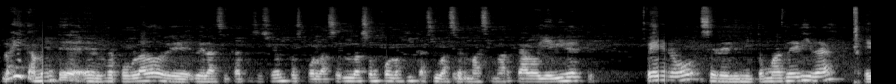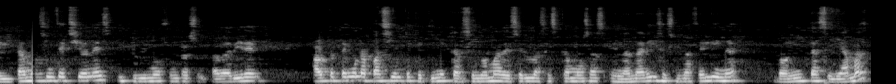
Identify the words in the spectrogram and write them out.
Lógicamente, el repoblado de, la cicatrización, pues por las células oncológicas iba a ser más marcado y evidente, pero se delimitó más la herida, evitamos infecciones y tuvimos un resultado evidente. Ahorita tengo una paciente que tiene carcinoma de células escamosas en la nariz, es una felina, Donita se llama,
